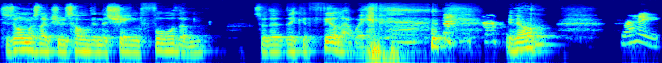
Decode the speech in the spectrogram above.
It's almost like she was holding the shame for them so that they could feel that way. you know? Right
